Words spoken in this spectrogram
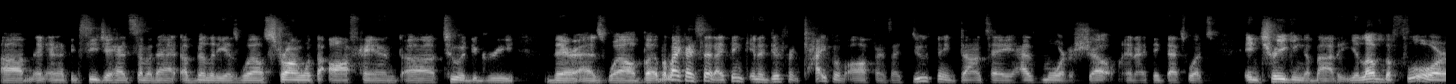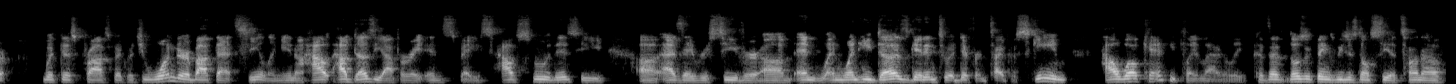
Um, and, and, I think CJ had some of that ability as well, strong with the offhand uh, to a degree there as well. But but like I said, I think in a different type of offense, I do think Dante has more to show, and I think that's what's intriguing about it. You love the floor with this prospect, but you wonder about that ceiling. You know, how how does he operate in space? How smooth is he uh, as a receiver? Um, and and when he does get into a different type of scheme, how well can he play laterally? Because those are things we just don't see a ton of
